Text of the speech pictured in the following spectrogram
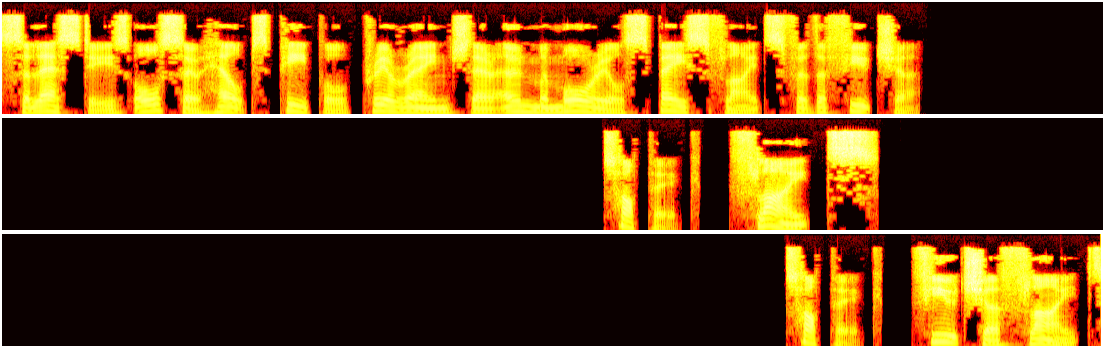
Celestis also helps people prearrange their own memorial spaceflights for the future. Flights Topic: Future flights.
